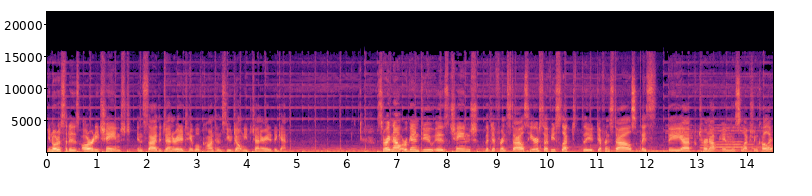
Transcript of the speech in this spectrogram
You notice that it is already changed inside the generated table of contents, so you don't need to generate it again. So right now what we're going to do is change the different styles here. So if you select the different styles, they, they uh, turn up in the selection color.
